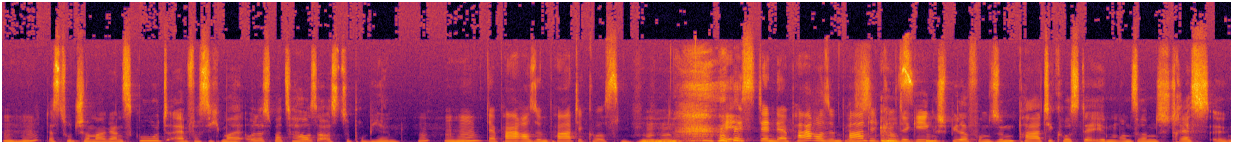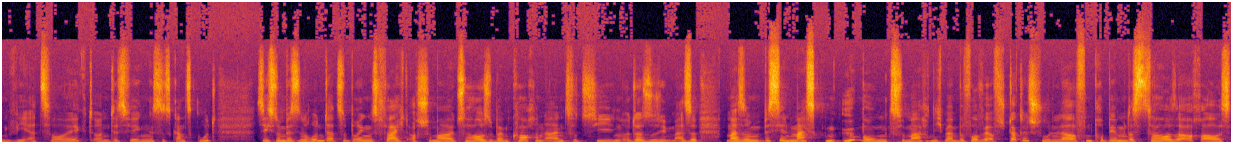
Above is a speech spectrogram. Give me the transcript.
Mhm. Das tut schon mal ganz gut, einfach sich mal, oder es mal zu Hause auszuprobieren. Hm? Mhm. Der Parasympathikus. Mhm. Wer ist denn der Parasympathikus? der Gegenspieler vom Sympathikus, der eben unseren Stress irgendwie erzeugt. Und deswegen ist es ganz gut, sich so ein bisschen runterzubringen, es vielleicht auch schon mal zu Hause beim Kochen anzuziehen oder so. Also mal so ein bisschen Maskenübungen zu machen. Ich meine, bevor wir auf Stöckelschuhen laufen, probieren wir das zu Hause auch aus.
